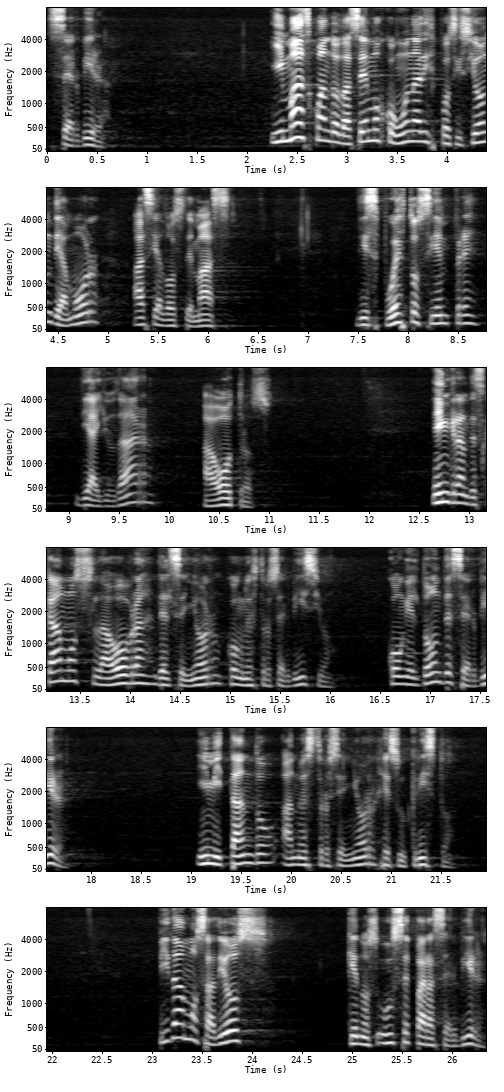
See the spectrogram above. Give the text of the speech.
servir. Y más cuando lo hacemos con una disposición de amor hacia los demás, dispuesto siempre de ayudar a otros. Engrandezcamos la obra del Señor con nuestro servicio, con el don de servir, imitando a nuestro Señor Jesucristo. Pidamos a Dios que nos use para servir,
